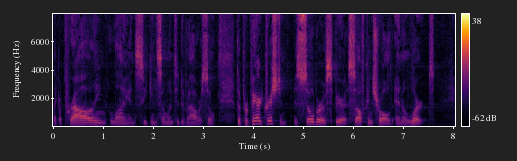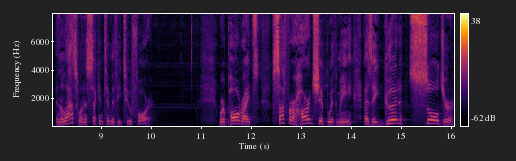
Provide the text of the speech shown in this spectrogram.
Like a prowling lion seeking someone to devour. So the prepared Christian is sober of spirit, self controlled, and alert. And the last one is 2 Timothy 2 4, where Paul writes, Suffer hardship with me as a good soldier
